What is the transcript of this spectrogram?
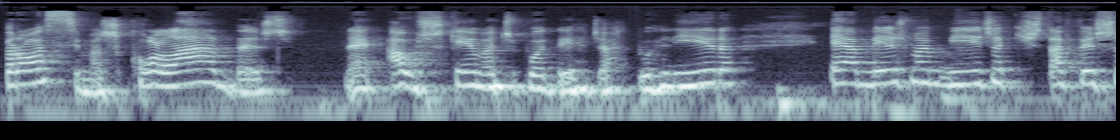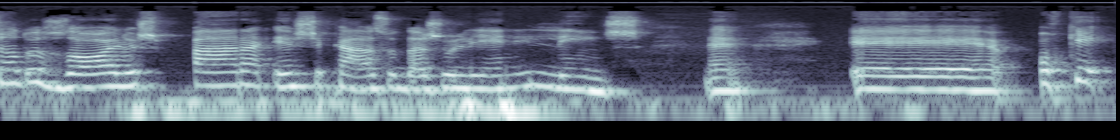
próximas, coladas né, ao esquema de poder de Arthur Lira, é a mesma mídia que está fechando os olhos para este caso da Juliane Lins. Né? É, porque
